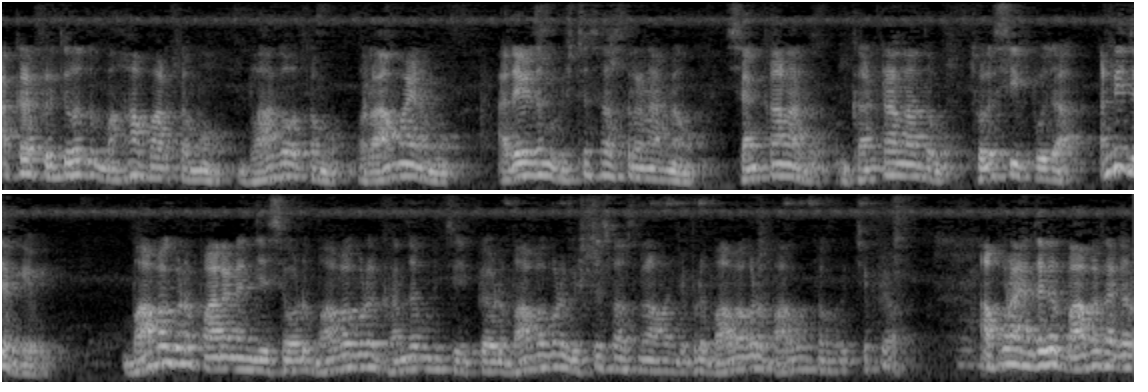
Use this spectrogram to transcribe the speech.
అక్కడ ప్రతిరోజు మహాభారతము భాగవతము రామాయణము అదేవిధంగా విష్ణు సహస్రనామం శంఖానాదం ఘంటానాదం తులసి పూజ అన్నీ జరిగేవి. బాబా కూడా పారాయణం చేసేవాడు బాబా కూడా గ్రంథం గురించి చెప్పేవాడు బాబా కూడా విష్ణు సహస్రనామం చెప్పాడు బాబా కూడా భాగవతం గురించి చెప్పేవాడు. అప్పుడు ఆయన దగ్గర బాబా దగ్గర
